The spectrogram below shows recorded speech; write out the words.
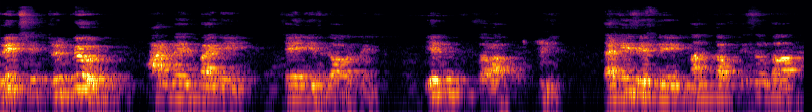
rich tribute organized by the Chinese government in Solapur. That is in the month of December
